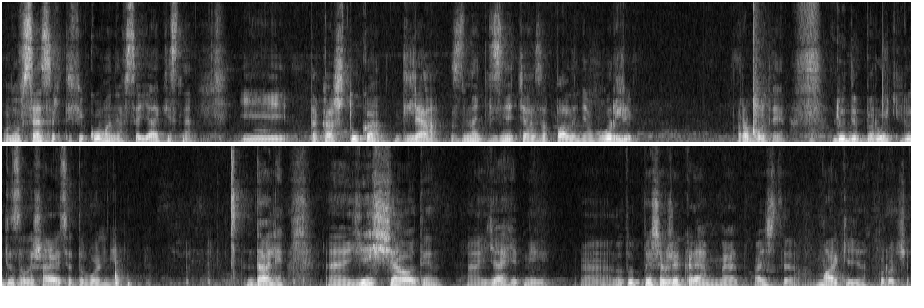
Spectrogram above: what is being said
Воно все сертифіковане, все якісне. І така штука для зняття запалення в горлі Работає. Люди беруть, люди залишаються довольні. Далі. Е, Є ще один ягідний. е, Ну тут пише вже крем-мед, бачите, маркетинг, коротше,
